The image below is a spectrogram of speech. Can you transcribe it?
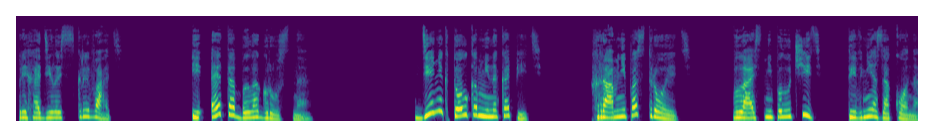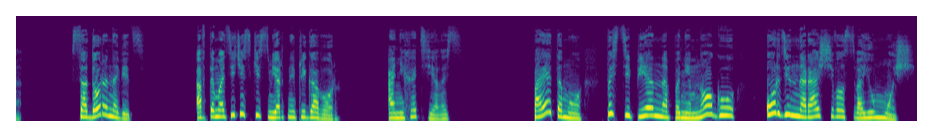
приходилось скрывать. И это было грустно. Денег толком не накопить, храм не построить, власть не получить, ты вне закона. Садорановец автоматически смертный приговор. А не хотелось. Поэтому постепенно, понемногу орден наращивал свою мощь.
